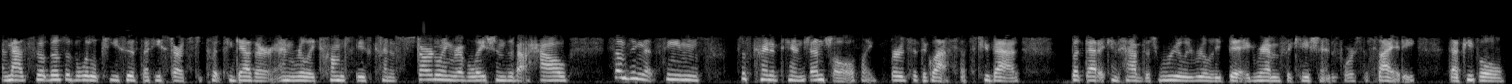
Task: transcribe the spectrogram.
And that's those are the little pieces that he starts to put together and really come to these kind of startling revelations about how something that seems just kind of tangential, like birds hit the glass, that's too bad, but that it can have this really, really big ramification for society that people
